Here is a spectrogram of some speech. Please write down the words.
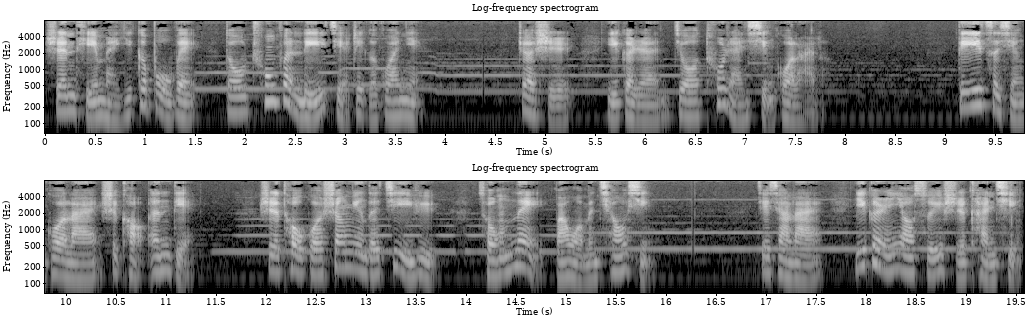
身体每一个部位都充分理解这个观念，这时一个人就突然醒过来了。第一次醒过来是靠恩典，是透过生命的际遇，从内把我们敲醒。接下来，一个人要随时看清，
